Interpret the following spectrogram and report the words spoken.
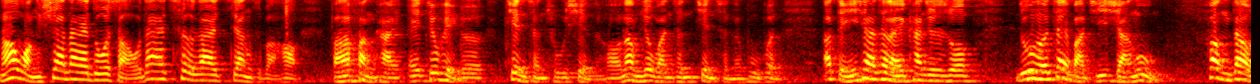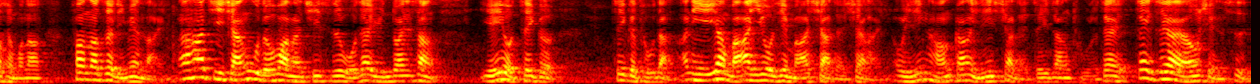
然后往下大概多少？我大概测大概这样子吧哈，把它放开，哎，就会有个渐层出现了哈。那我们就完成渐层的部分。那等一下再来看，就是说如何再把吉祥物放到什么呢？放到这里面来。那它吉祥物的话呢，其实我在云端上也有这个这个图档啊，你一样把按右键把它下载下来。我已经好像刚刚已经下载这一张图了，在在资料中显示，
